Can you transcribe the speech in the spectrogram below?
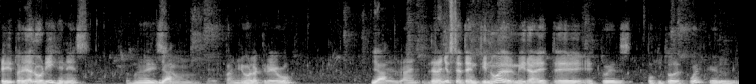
editorial Orígenes, es una edición española, creo. Ya. Del, año, 79. Mira, este, esto es poquito después que el,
